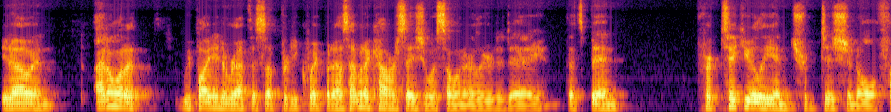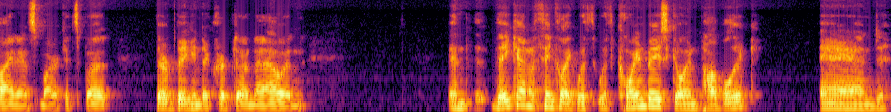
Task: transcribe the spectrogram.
you know. And I don't want to. We probably need to wrap this up pretty quick. But I was having a conversation with someone earlier today that's been particularly in traditional finance markets, but they're big into crypto now, and and they kind of think like with with Coinbase going public, and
